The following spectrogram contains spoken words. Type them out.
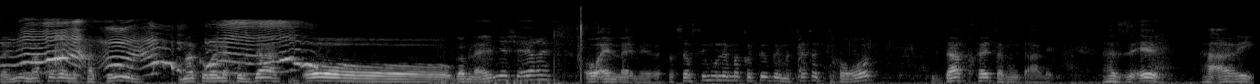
דנים מה קורה לחתול, מה קורה לחולדה, או גם להם יש ארס, או אין להם ארס. עכשיו שימו לב מה כתוב במסכת בכורות, דף ח' עמוד א', הזאב, הארי,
